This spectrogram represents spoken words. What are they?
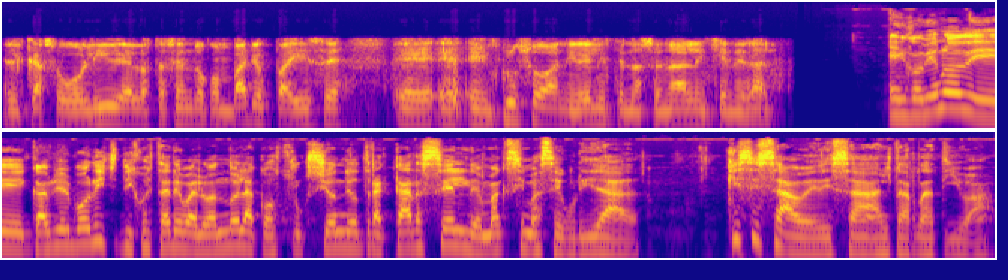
el caso Bolivia, lo está haciendo con varios países eh, e incluso a nivel internacional en general. El gobierno de Gabriel Boric dijo estar evaluando la construcción de otra cárcel de máxima seguridad. ¿Qué se sabe de esa alternativa?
